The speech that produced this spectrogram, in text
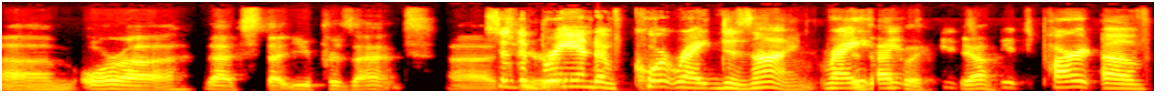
um, aura that's that you present. Uh, so the your... brand of Courtright Design, right? Exactly. It, it's, yeah. It's part of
